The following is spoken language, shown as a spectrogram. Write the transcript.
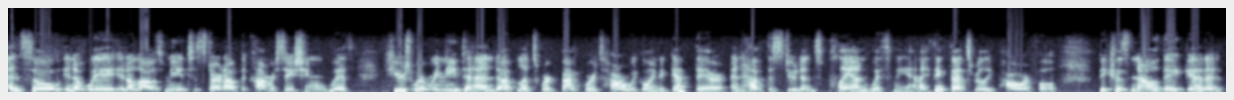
And so, in a way, it allows me to start out the conversation with, here's where we need to end up. Let's work backwards. How are we going to get there? And have the students plan with me. And I think that's really powerful because now they get it.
